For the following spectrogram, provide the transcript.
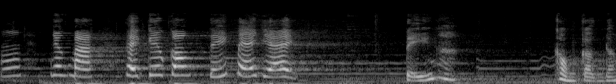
Ừ, Nhưng mà thầy kêu con tiễn mẹ về. Tiễn hả? Không cần đâu.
